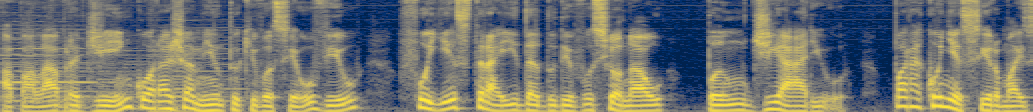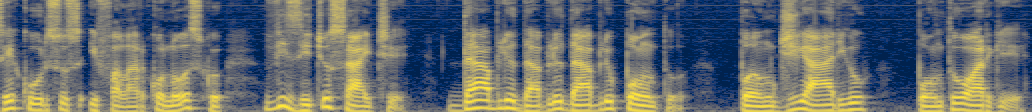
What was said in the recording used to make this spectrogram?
A palavra de encorajamento que você ouviu foi extraída do devocional Pão Diário. Para conhecer mais recursos e falar conosco, visite o site www.pandiario.org.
